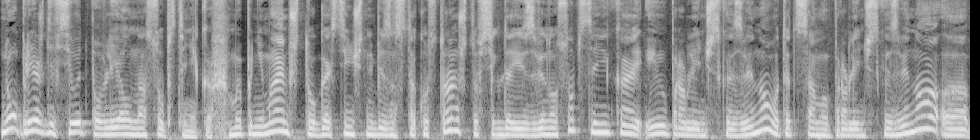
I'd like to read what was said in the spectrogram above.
Ну, прежде всего, это повлияло на собственников. Мы понимаем, что гостиничный бизнес так устроен, что всегда есть звено собственника и управленческое звено. Вот это самое управленческое звено,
